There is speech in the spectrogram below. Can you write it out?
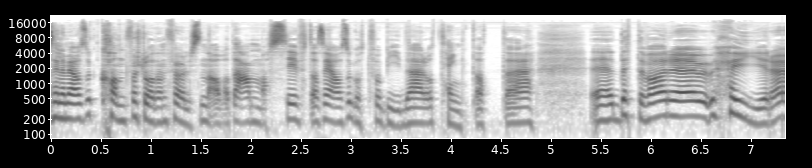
Selv om jeg også kan forstå den følelsen av at det er massivt. Altså, jeg har også gått forbi det her og tenkt at eh, dette var uh, høyere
